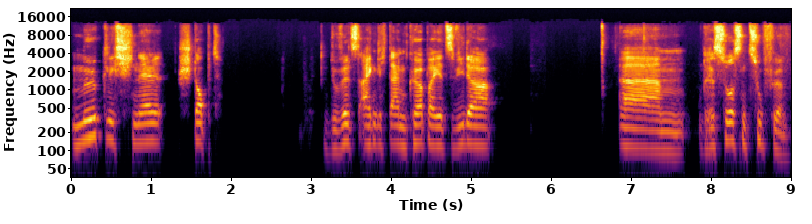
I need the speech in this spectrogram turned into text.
möglichst schnell stoppt. Du willst eigentlich deinem Körper jetzt wieder ähm, Ressourcen zuführen.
